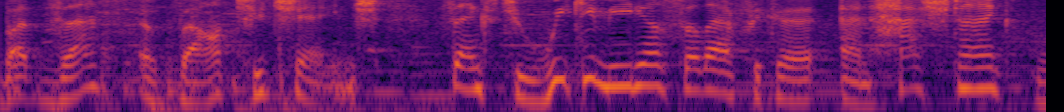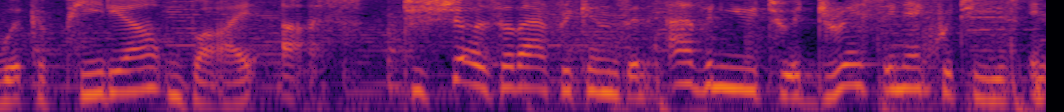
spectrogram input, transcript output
but that's about to change. Thanks to Wikimedia South Africa and hashtag Wikipedia by us to show South Africans an avenue to address inequities in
